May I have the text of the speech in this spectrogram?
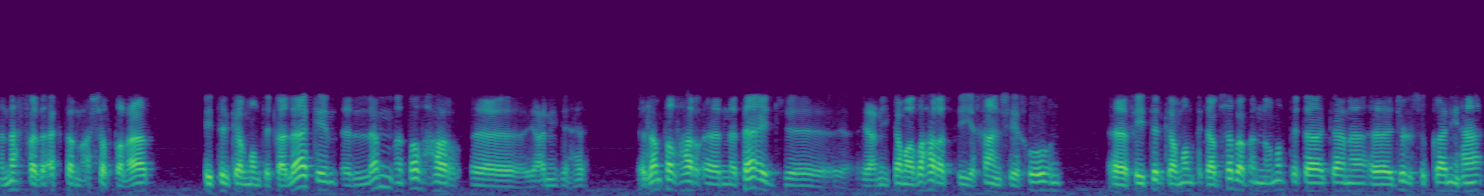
نفذ أكثر من عشر طلعات في تلك المنطقة لكن لم تظهر يعني لم تظهر النتائج يعني كما ظهرت في خان شيخون آه، في تلك المنطقة بسبب أن المنطقة كان آه، جل سكانها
